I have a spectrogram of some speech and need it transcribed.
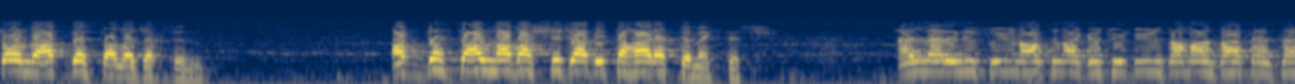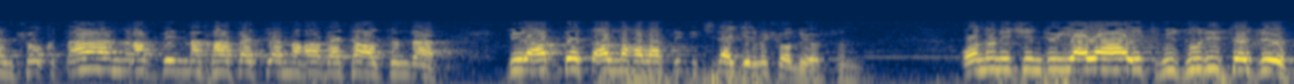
Sonra abdest alacaksın. Abdest alma başlıca bir taharet demektir. Ellerini suyun altına götürdüğün zaman zaten sen çoktan Rabbin mehafet ve mehabeti altında bir abdest alma havası içine girmiş oluyorsun. Onun için dünyaya ait huzuli sözü,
